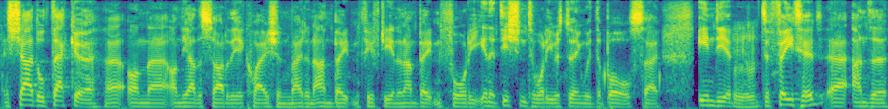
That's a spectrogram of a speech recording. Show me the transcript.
And Shardul Thakur uh, on the on the other side of the equation made an unbeaten 50 and an unbeaten 40, in addition to what he was doing with the ball. So India mm-hmm. defeated uh, under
